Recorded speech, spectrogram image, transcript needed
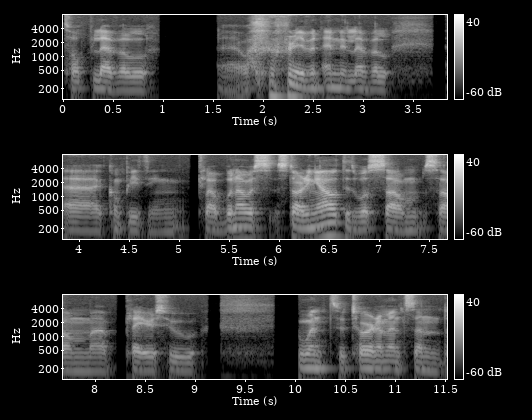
top level uh, or even any level uh, competing club. When I was starting out, it was some some uh, players who who went to tournaments and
